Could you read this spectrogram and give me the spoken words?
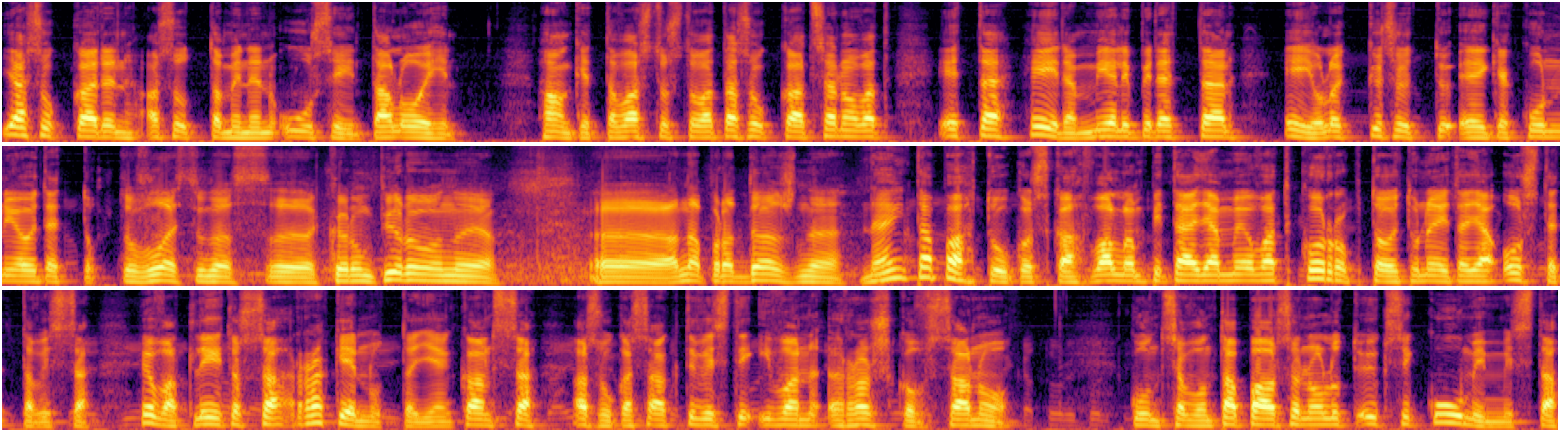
ja asukkaiden asuttaminen uusiin taloihin. Hanketta vastustavat asukkaat sanovat, että heidän mielipidettään ei ole kysytty eikä kunnioitettu. Näin tapahtuu, koska vallanpitäjämme ovat korruptoituneita ja ostettavissa. He ovat liitossa rakennuttajien kanssa, asukasaktivisti Ivan Roskov sanoo. Kuntsavon tapaus on ollut yksi kuumimmista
